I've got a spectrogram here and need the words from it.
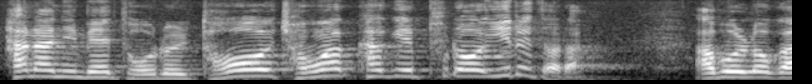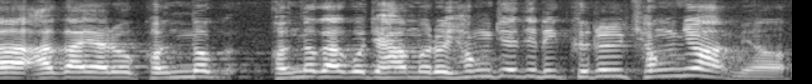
하나님의 도를 더 정확하게 풀어 이르더라. 아볼로가 아가야로 건너, 건너가고자 함으로 형제들이 그를 격려하며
